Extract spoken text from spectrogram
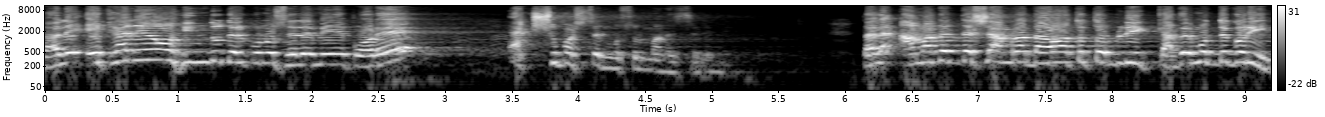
তাহলে এখানেও হিন্দুদের কোনো ছেলে মেয়ে পড়ে একশো পার্সেন্ট মুসলমানের ছেলে মেয়ে। তাহলে আমাদের দেশে আমরা দাওয়াত ও তবলিগ কাদের মধ্যে করি?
